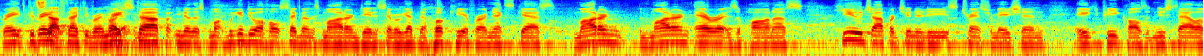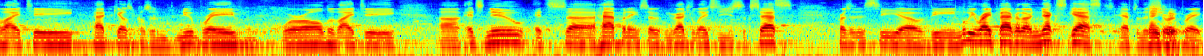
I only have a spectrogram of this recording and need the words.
Great, Good great- stuff, thank you very much. Great stuff. You know, this we can do a whole segment on this modern data center. We got the hook here for our next guest. Modern, the modern era is upon us. Huge opportunities, transformation. HP calls it new style of IT. Pat Gelsinger calls it new brave world of IT. Uh, it's new, it's uh, happening, so congratulations on your success. President and CEO of Veeam. We'll be right back with our next guest after this Thank short you. break.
